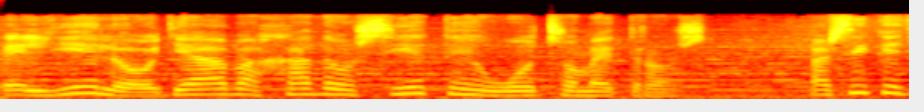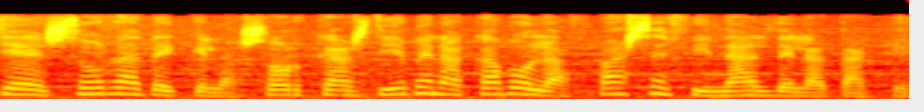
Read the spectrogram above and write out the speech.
El hielo ya ha bajado 7 u 8 metros, Así que ya es hora de que las orcas lleven a cabo la fase final del ataque.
